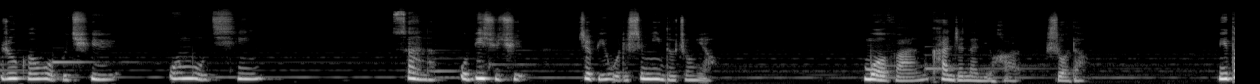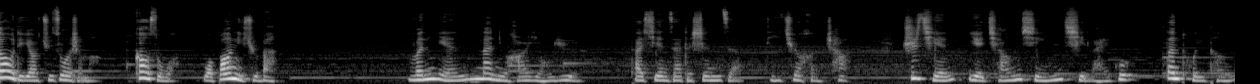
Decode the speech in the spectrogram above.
如果我不去，我母亲……”算了，我必须去，这比我的生命都重要。莫凡看着那女孩说道：“你到底要去做什么？告诉我，我帮你去办。”闻言，那女孩犹豫了。她现在的身子的确很差，之前也强行起来过，但腿疼，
